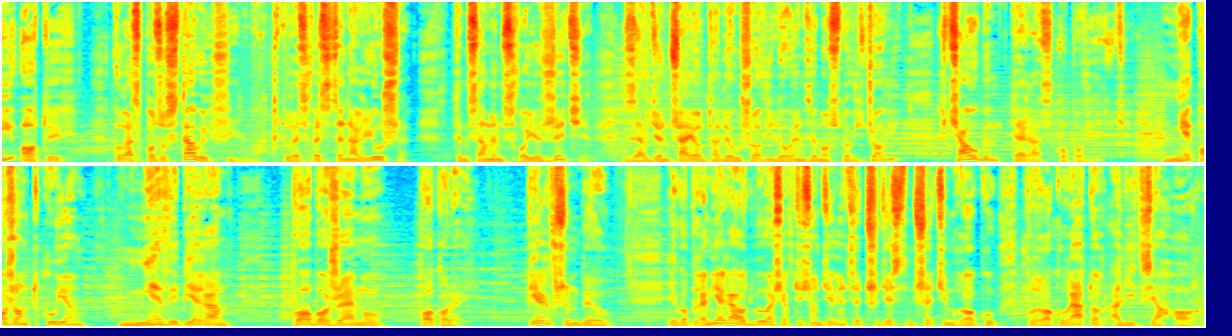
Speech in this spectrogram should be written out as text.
I o tych oraz pozostałych filmach, które swe scenariusze, tym samym swoje życie, zawdzięczają Tadeuszowi Dołędze Mostowiczowi, chciałbym teraz opowiedzieć. Nie porządkuję, nie wybieram, po Bożemu, po kolei. Pierwszym był jego premiera odbyła się w 1933 roku prokurator Alicja Horn.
